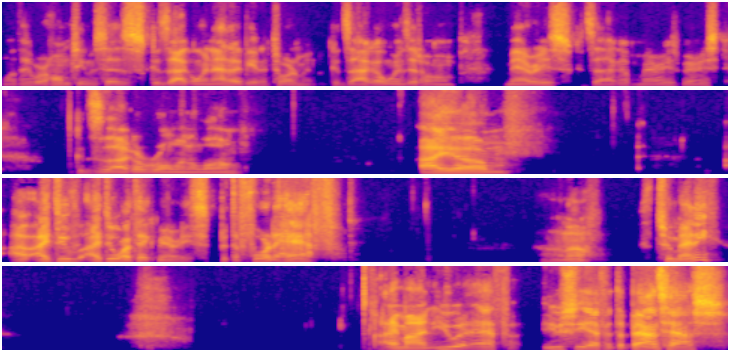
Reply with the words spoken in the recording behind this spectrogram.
well, they were a home team. It says Gonzaga win. That had be in a tournament. Gonzaga wins at home. Mary's, Gonzaga, Mary's, Mary's, Gonzaga rolling along. I um, I, I do I do want to take Mary's, but the four and a half. I don't know. Too many. I'm on UF UCF at the bounce house.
